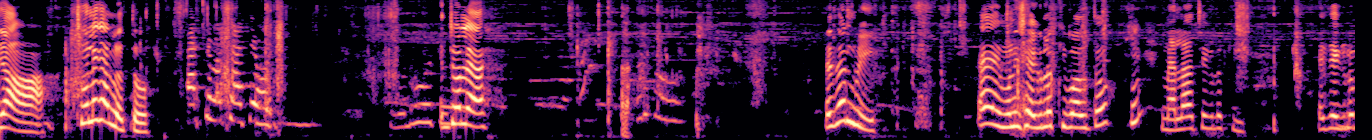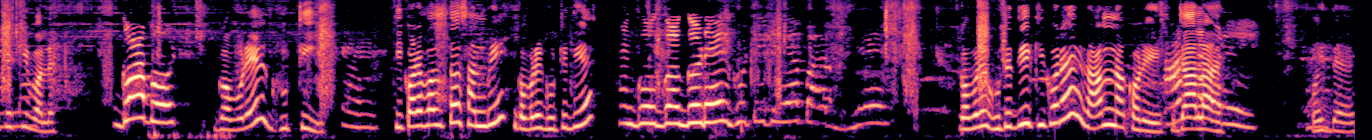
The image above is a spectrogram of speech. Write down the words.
যা, চলে গেল তো। চলে আয়। জানবি? এই মনীষা, এগুলো কি বলতো? মেলা আছে, এগুলো কি? এই যে এগুলোকে কি বলে? গোবর। গোবরের ঘুটি। কি করে বলতো সানভি গোবরের ঘুটি দিয়ে? গোবরের ঘুটি দিয়ে গোবরের ঘুটি দিয়ে কি করে? রান্না করে জ্বালায়। ওই দেখ।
